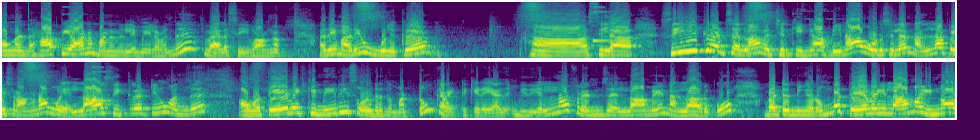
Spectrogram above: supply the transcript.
அவங்க அந்த ஹாப்பியான மனநிலைமையில் வந்து வேலை செய்வாங்க. அதே மாதிரி உங்களுக்கு சில சீக்ரெட்ஸ் எல்லாம் வச்சுருக்கீங்க அப்படின்னா ஒரு சிலர் நல்லா பேசுகிறாங்கன்னா அவங்க எல்லா சீக்ரெட்டையும் வந்து அவங்க தேவைக்கு மீறி சொல்கிறது மட்டும் கரெக்ட் கிடையாது. இது எல்லா ஃப்ரெண்ட்ஸ் எல்லாமே நல்லா இருக்கும். பட் நீங்கள் ரொம்ப தேவையில்லாமல் இன்னும்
